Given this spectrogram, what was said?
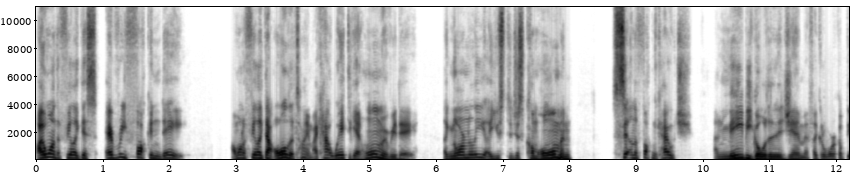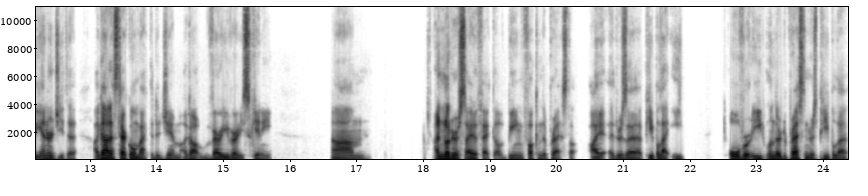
I want to feel like this every fucking day. I want to feel like that all the time. I can't wait to get home every day. Like normally, I used to just come home and sit on the fucking couch and maybe go to the gym if I could work up the energy to. I gotta start going back to the gym. I got very very skinny. Um, another side effect of being fucking depressed. I there's a uh, people that eat overeat when they're depressed, and there's people that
